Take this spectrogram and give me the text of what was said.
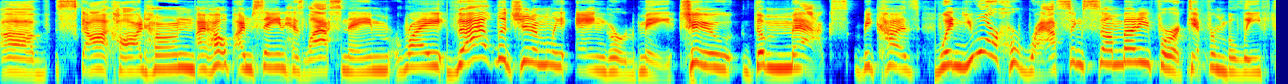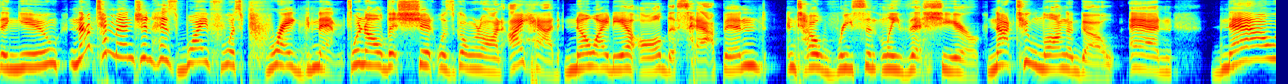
of Scott Cawthon, I hope I'm saying his last name right. That legitimately angered me to the max because when you are harassing somebody for a different belief than you, not to mention his wife was pregnant when all this shit was going on. I had no idea all this happened until recently this year, not too long ago. And now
